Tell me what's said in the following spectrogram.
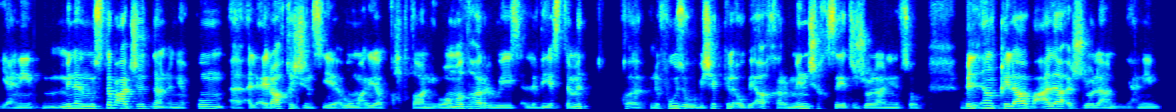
يعني من المستبعد جدا أن يقوم آه، العراقي الجنسية أبو ماريا القحطاني ومظهر لويس الذي يستمد نفوذه بشكل أو بآخر من شخصية الجولاني نفسه بالانقلاب على الجولاني يعني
